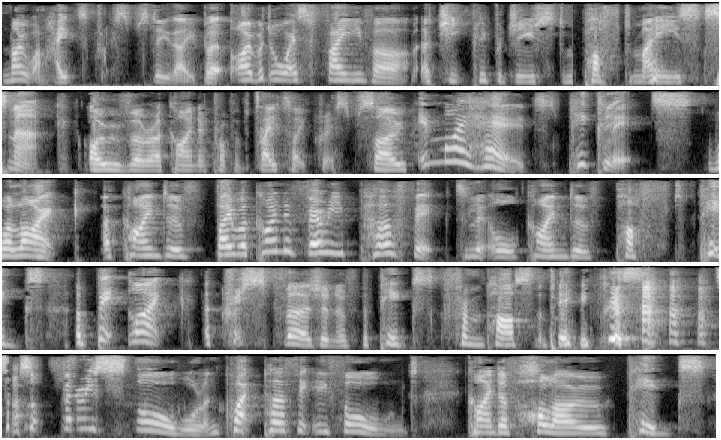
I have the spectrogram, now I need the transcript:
No one hates crisps, do they? But I would always favour a cheaply produced puffed maize snack over a kind of proper potato crisp. So in my head, piglets were like a kind of. They were kind of very perfect little kind of puffed pigs, a bit like a crisp version of the pigs from Pass the Pigs. so sort of very small and quite perfectly formed, kind of hollow pigs.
